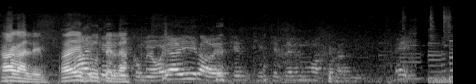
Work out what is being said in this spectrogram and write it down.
Hágale, Ay, qué rico, Me voy a ir a ver qué, qué- qué tenemos por aquí. Ey.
